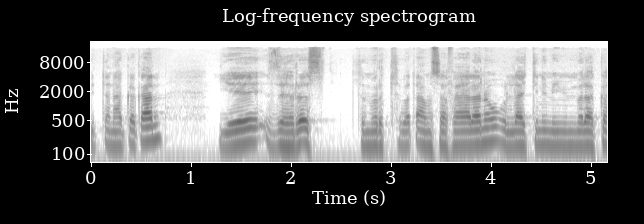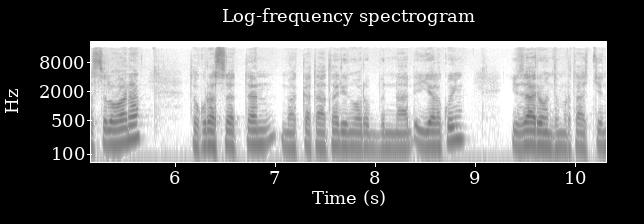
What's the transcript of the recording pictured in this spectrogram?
ይጠናቀቃል። የዚህ ርዕስ ትምህርት በጣም ሰፋ ያለ ነው ሁላችንም የሚመለከት ስለሆነ ትኩረት ሰጥተን መከታተል ይኖርብናል እያልኩኝ የዛሬውን ትምህርታችን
